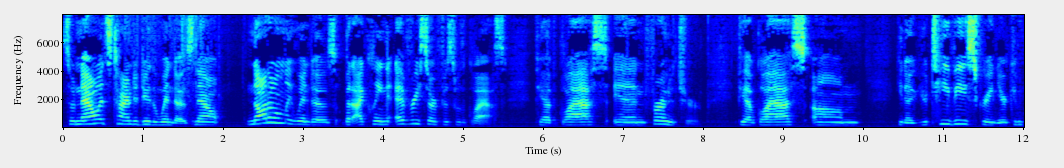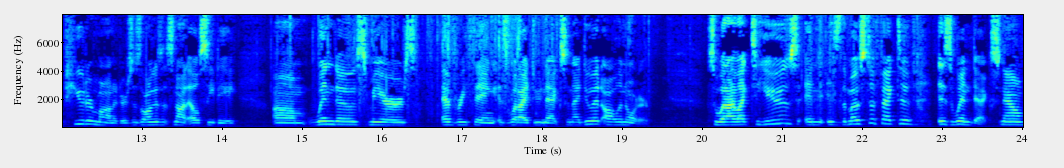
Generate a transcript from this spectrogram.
So now it's time to do the windows. Now, not only windows, but I clean every surface with glass. If you have glass in furniture, if you have glass, um, you know, your TV screen, your computer monitors, as long as it's not LCD, um, windows, mirrors, everything is what I do next, and I do it all in order. So what I like to use and is the most effective is Windex. Now,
